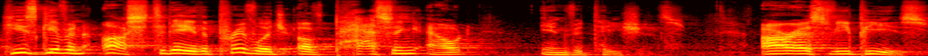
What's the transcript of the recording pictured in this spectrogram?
He's given us today the privilege of passing out invitations, RSVPs,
